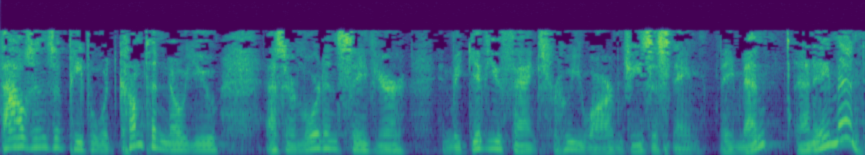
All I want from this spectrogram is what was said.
thousands of people would come to know you as their Lord and Savior. And we give you thanks for who you are in Jesus' name. Amen and amen.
